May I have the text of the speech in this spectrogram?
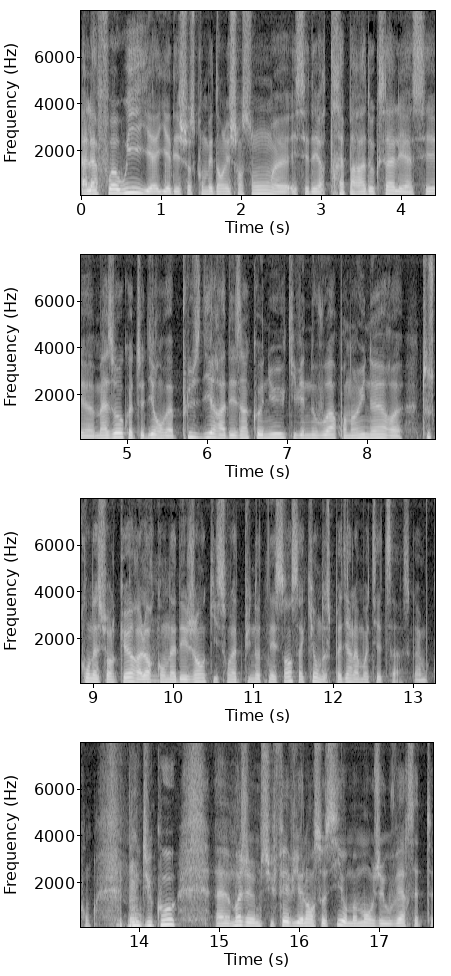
à la fois, oui, il y, a- il y a des choses qu'on met dans les chansons euh, et c'est d'ailleurs très paradoxal et assez euh, maso, quoi, de se dire on va plus dire à des inconnus qui viennent nous voir pendant une heure euh, tout ce qu'on a sur le cœur, alors Mhm. qu'on a des gens qui sont là depuis notre naissance à qui on n'ose pas dire la moitié de ça. C'est quand même con. Donc, du coup, euh, moi, je me suis fait violence aussi au moment où j'ai ouvert cette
